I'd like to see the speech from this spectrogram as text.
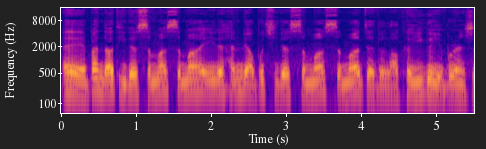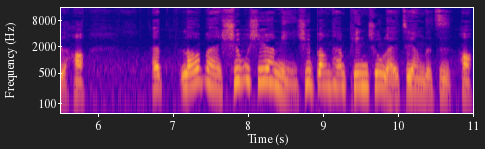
哎，半导体的什么什么一个很了不起的什么什么的的老客一个也不认识哈。啊，老板需不需要你去帮他拼出来这样的字哈？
